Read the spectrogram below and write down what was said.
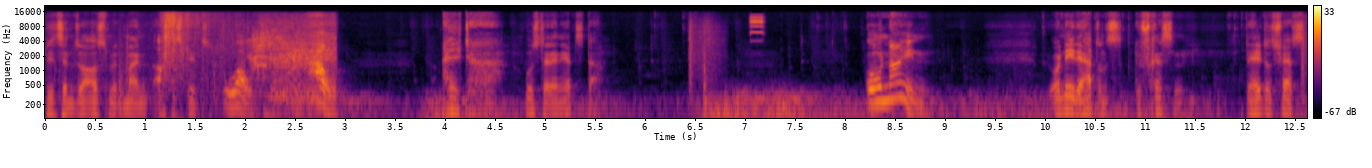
Wie sieht's denn so aus mit meinen... Ach, das geht. Wow. Au! Alter, wo ist der denn jetzt da? Oh nein! Oh nee, der hat uns gefressen. Der hält uns fest.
